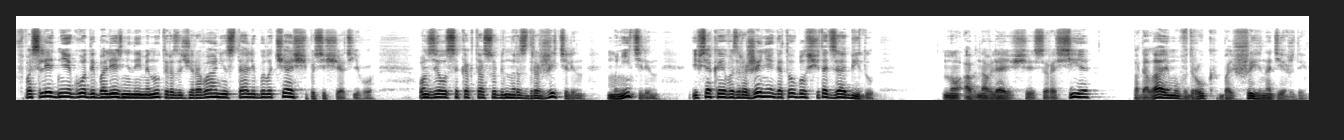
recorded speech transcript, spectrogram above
В последние годы болезненные минуты разочарования стали было чаще посещать его – он сделался как-то особенно раздражителен, мнителен, и всякое возражение готов был считать за обиду. Но обновляющаяся Россия подала ему вдруг большие надежды.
